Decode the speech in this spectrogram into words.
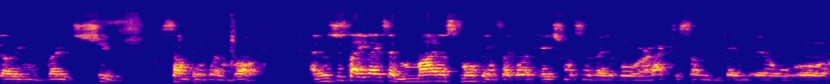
going ready to shoot, something went wrong. And it was just like, like I said, minor small things like a location wasn't available or an actor suddenly became ill or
